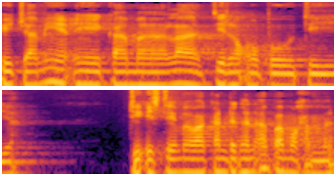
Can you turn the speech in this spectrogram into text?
bijami'i kamalatil ubudiyah. Diistimewakan dengan apa Muhammad?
